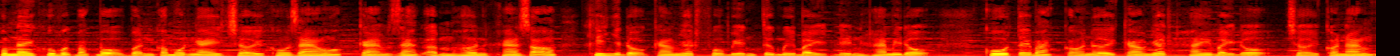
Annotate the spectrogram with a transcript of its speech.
hôm nay khu vực Bắc Bộ vẫn có một ngày trời khô ráo, cảm giác ấm hơn khá rõ khi nhiệt độ cao nhất phổ biến từ 17 đến 20 độ. Khu Tây Bắc có nơi cao nhất 27 độ, trời có nắng.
